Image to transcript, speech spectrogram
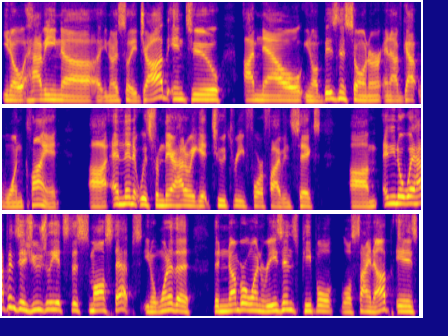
you know, having, uh, you know, necessarily a job into I'm now, you know, a business owner and I've got one client. Uh, and then it was from there, how do I get two, three, four, five, and six? Um, and you know what happens is usually it's the small steps. You know, one of the the number one reasons people will sign up is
